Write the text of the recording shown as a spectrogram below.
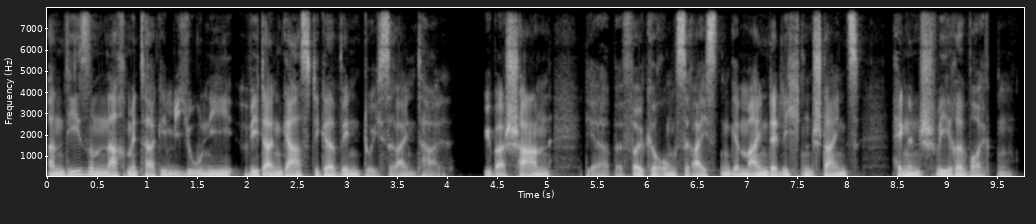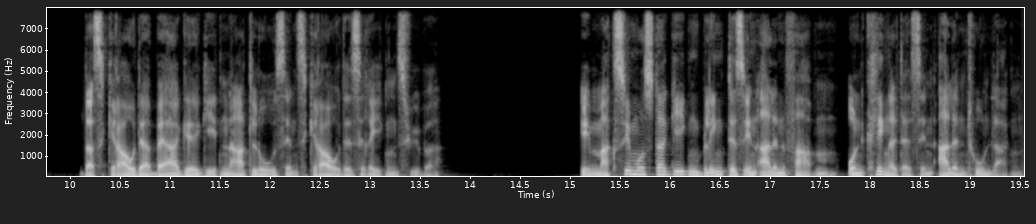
An diesem Nachmittag im Juni weht ein garstiger Wind durchs Rheintal. Über Scharn, der bevölkerungsreichsten Gemeinde Liechtensteins, hängen schwere Wolken. Das Grau der Berge geht nahtlos ins Grau des Regens über. Im Maximus dagegen blinkt es in allen Farben und klingelt es in allen Tonlagen.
